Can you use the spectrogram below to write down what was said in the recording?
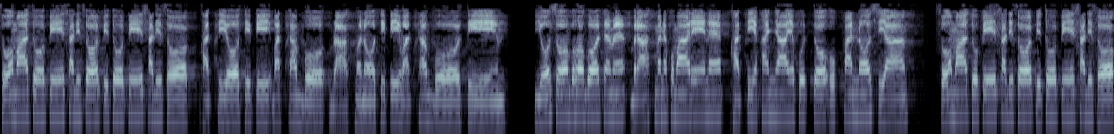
සෝමාසෝපේ සදිසෝ පිතෝපේ සදිසෝ කත්තියෝ තිපි වත්තබ්බෝ බ්‍රාහ්මනෝ තිපි වත්තබ්බෝති යෝසෝ භෝගෝතම බ්‍රාහ්මන කුමාරේන කත්තිය කඤ්ඤාය පුත්තෝ uppannෝ සියා සෝමාතුපේ සදිසෝ පිතෝපේ සදිසෝ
